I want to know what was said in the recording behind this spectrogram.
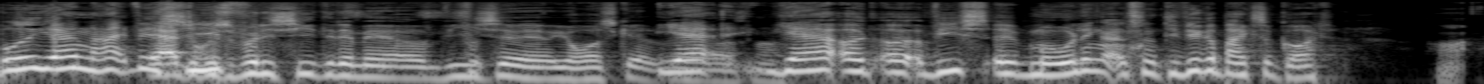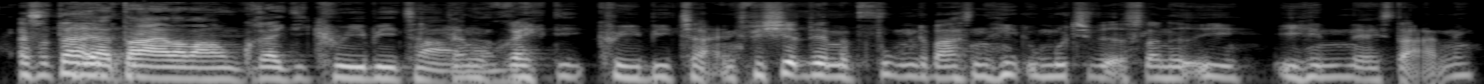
Både ja og nej, vil Ja, jeg du sige. kan selvfølgelig sige det der med at vise jordskælv Ja, og sådan noget. ja og, og, vise øh, målinger, altså, de virker bare ikke så godt. Altså, der, er, ja, der er der bare nogle rigtig creepy tegn. der er nogle rigtig creepy tegn. Specielt det med fuglen, der bare sådan helt umotiveret slår ned i, i hende der i starten. Ikke?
